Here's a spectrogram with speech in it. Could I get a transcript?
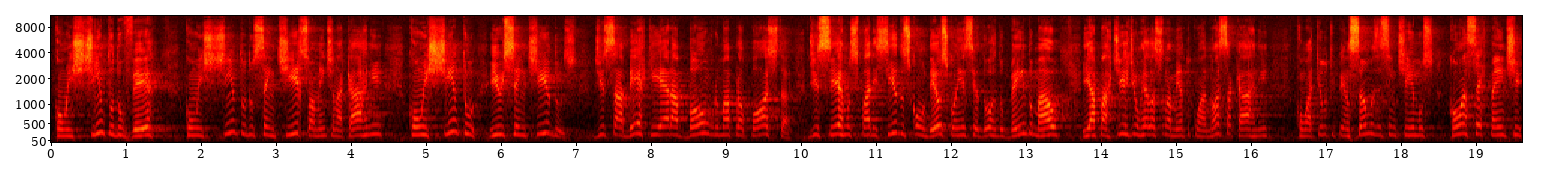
com o instinto do ver, com o instinto do sentir somente na carne, com o instinto e os sentidos de saber que era bom uma proposta de sermos parecidos com Deus, conhecedor do bem e do mal, e a partir de um relacionamento com a nossa carne, com aquilo que pensamos e sentimos, com a serpente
